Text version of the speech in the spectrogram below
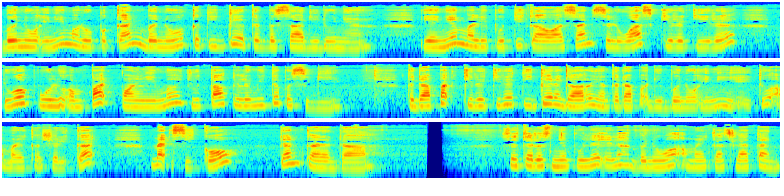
Benua ini merupakan benua ketiga terbesar di dunia. Ianya meliputi kawasan seluas kira-kira 24.5 juta kilometer persegi. Terdapat kira-kira tiga negara yang terdapat di benua ini iaitu Amerika Syarikat, Meksiko dan Kanada. Seterusnya pula ialah benua Amerika Selatan.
